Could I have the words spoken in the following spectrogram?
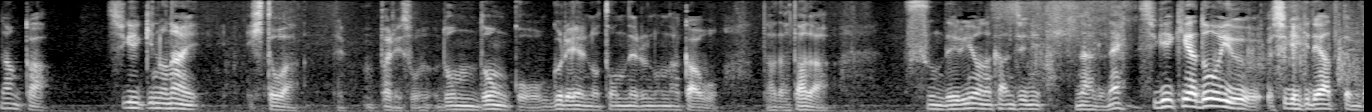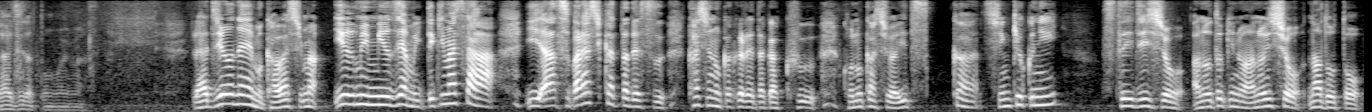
なんか刺激のない人はやっぱりそうどんどんこうグレーのトンネルの中をただただ進んでいるような感じになるね。刺激はどういう刺激であっても大事だと思います。ラジオネーム川島、ユーミンミュージアム行ってきました。いや、素晴らしかったです。歌詞の書かれた楽譜、この歌詞はいつか新曲に？ステージ衣装、あの時のあの衣装などと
